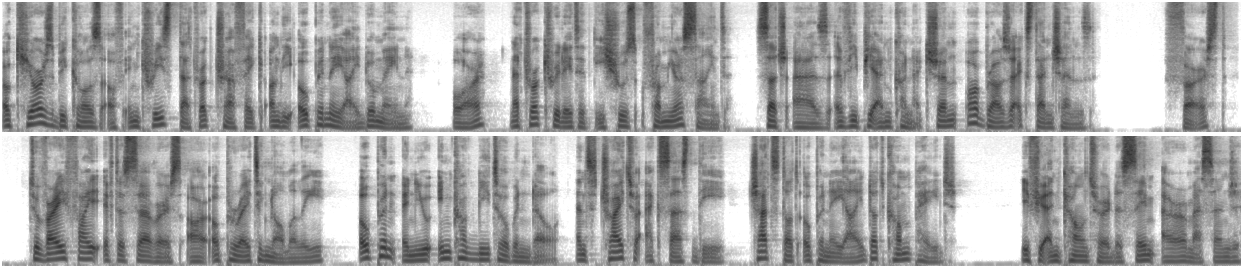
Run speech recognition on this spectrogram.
occurs because of increased network traffic on the OpenAI domain or network-related issues from your side, such as a VPN connection or browser extensions. First, to verify if the servers are operating normally, open a new incognito window and try to access the chat.openai.com page. If you encounter the same error message,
